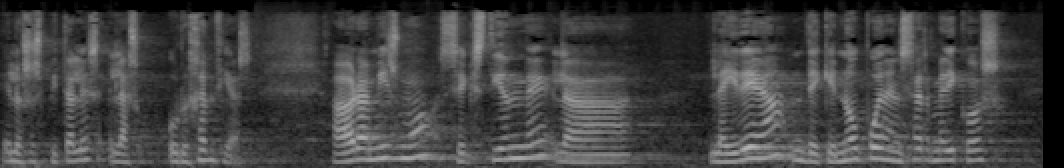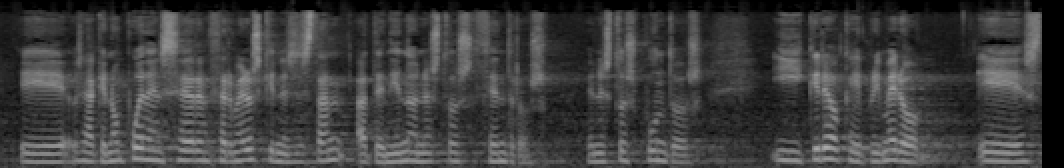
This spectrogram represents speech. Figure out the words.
en los hospitales, en las urgencias. Ahora mismo se extiende la, la idea de que no pueden ser médicos eh, o sea, que no pueden ser enfermeros quienes están atendiendo en estos centros, en estos puntos. Y creo que primero es,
